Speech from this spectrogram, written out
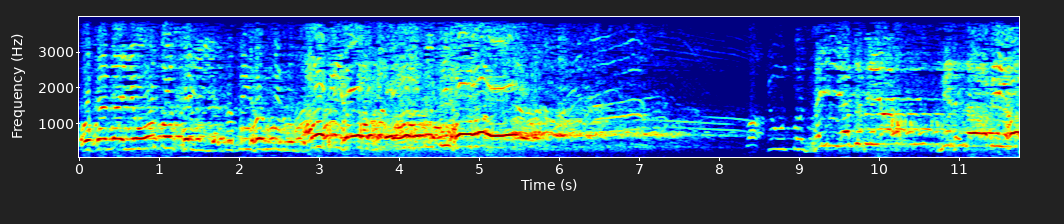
وہ کہنا یوں تو سید بھی ہو رضا بھی ہو، خدا بھی ہو۔ کیوں تو سید بھی ہو مرزا بھی ہو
